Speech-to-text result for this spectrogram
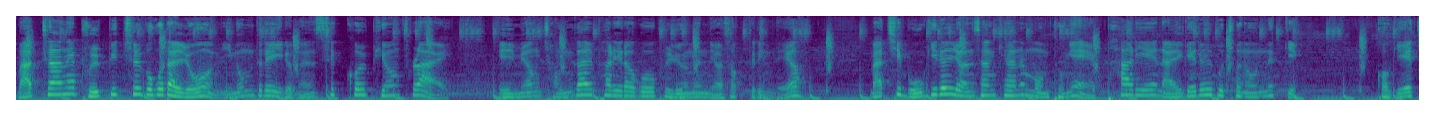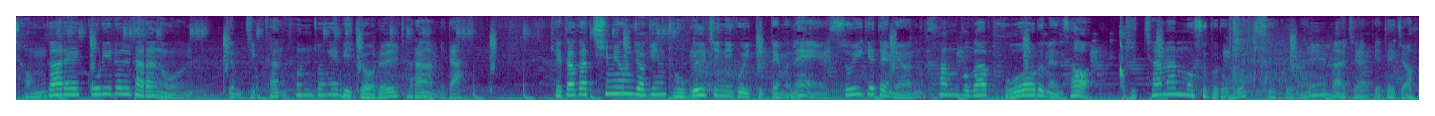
마트 안에 불빛을 보고 달려온 이놈들의 이름은 scorpion fly, 일명 전갈파리라고 불리우는 녀석들인데요. 마치 모기를 연상케 하는 몸통에 파리의 날개를 붙여놓은 느낌. 거기에 전갈의 꼬리를 달아놓은 끔찍한 혼종의 비주얼을 자랑합니다. 게다가 치명적인 독을 지니고 있기 때문에 쏘이게 되면 환부가 부어오르면서 비참한 모습으로 죽음을 맞이하게 되죠.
